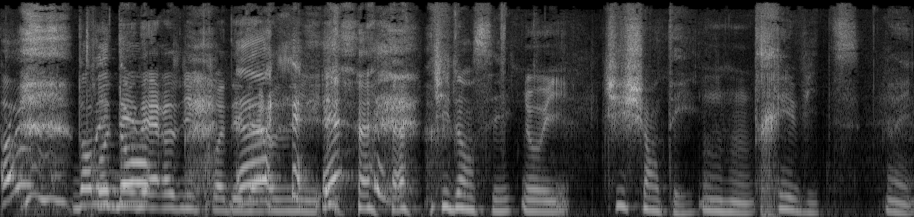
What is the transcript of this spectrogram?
hop, dans Trop les dents. d'énergie, trop d'énergie. Tu dansais, oui. tu chantais Mhm. très vite. oui.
